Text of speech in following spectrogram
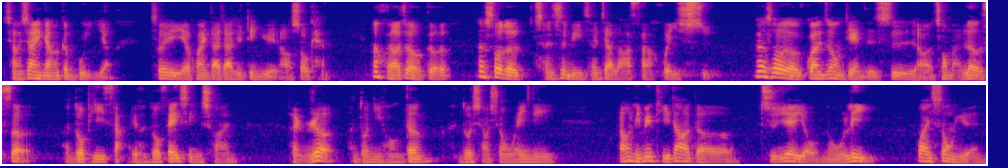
想象应该会更不一样，所以也欢迎大家去订阅然后收看。那回到这首歌。那时候的城市名称叫拉萨会市。那时候的观众点子是啊，充满垃圾，很多披萨，有很多飞行船，很热，很多霓虹灯，很多小熊维尼，然后里面提到的职业有奴隶、外送员、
